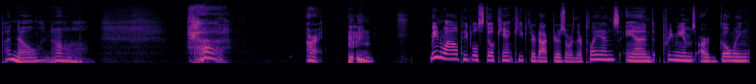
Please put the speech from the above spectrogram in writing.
But no, no. All right. Meanwhile, people still can't keep their doctors or their plans, and premiums are going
